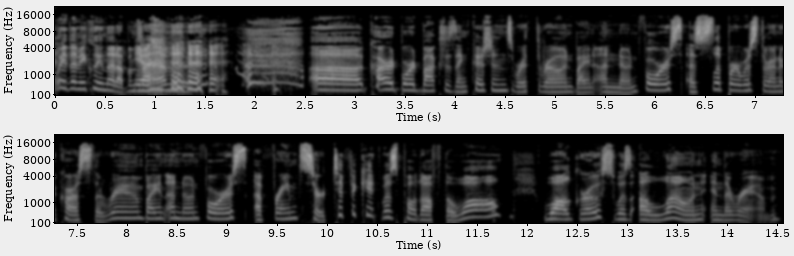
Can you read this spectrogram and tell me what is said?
Wait, let me clean that up. I'm sorry. Uh, cardboard boxes and cushions were thrown by an unknown force. A slipper was thrown across the room by an unknown force. A framed certificate was pulled off the wall, while Gross was alone in the room.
